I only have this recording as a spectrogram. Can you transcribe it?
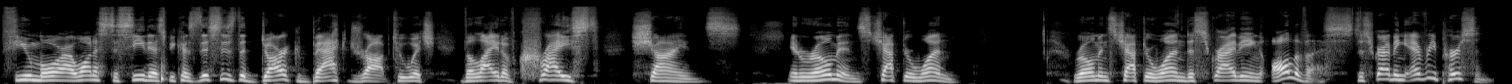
Few more. I want us to see this because this is the dark backdrop to which the light of Christ shines. In Romans chapter 1, Romans chapter 1 describing all of us, describing every person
